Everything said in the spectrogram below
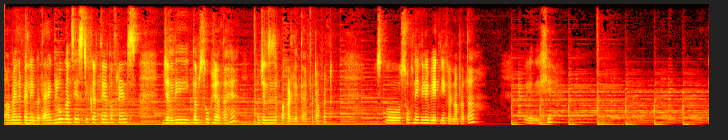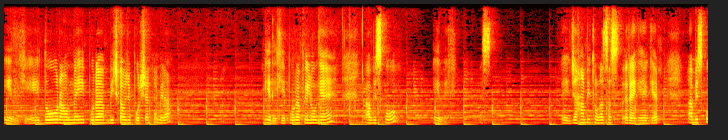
और मैंने पहले ही बताया ग्लू गन से स्टिक करते हैं तो फ्रेंड्स जल्दी एकदम सूख जाता है और जल्दी से पकड़ लेता है फटाफट। उसको सूखने के लिए वेट नहीं करना पड़ता। ये देखिए। ये देखिए, ये दो राउंड में पूरा बीच का जो पोर्शन है मेरा, ये देखिए, पूरा फिल हो गया है। अब इसको, ये देखिए जहाँ भी थोड़ा सा रह गया है गैप अब इसको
